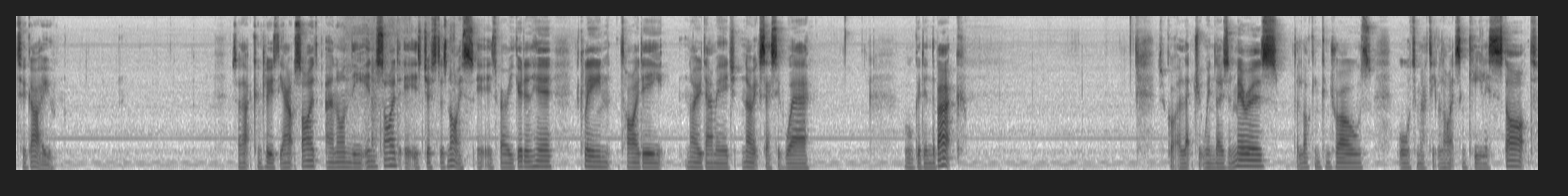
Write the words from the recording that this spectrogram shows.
to go. So that concludes the outside and on the inside it is just as nice. It is very good in here, clean, tidy, no damage, no excessive wear all good in the back. So we've got electric windows and mirrors, the locking controls, automatic lights and keyless start.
